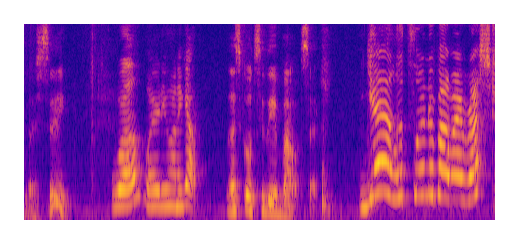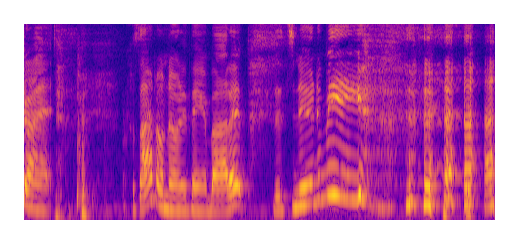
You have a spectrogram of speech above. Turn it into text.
Let's see. Well, where do you want to go? Let's go to the About section. Yeah, let's learn about my restaurant. because I don't know anything about it. It's new to me.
